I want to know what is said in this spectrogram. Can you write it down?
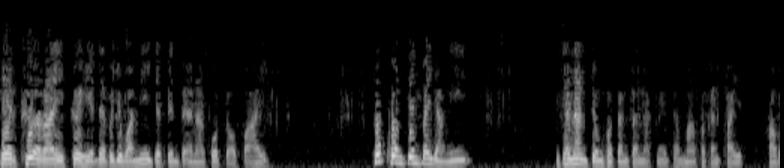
เหตุคืออะไรคือเหตุในปัจจุบันนี้จะเป็นไปอนาคตต่อไป ทุกคนเป็นไปอย่างนี้ ฉะนั้นจงพากันตระหนักในธรรมะพากันไปภาว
